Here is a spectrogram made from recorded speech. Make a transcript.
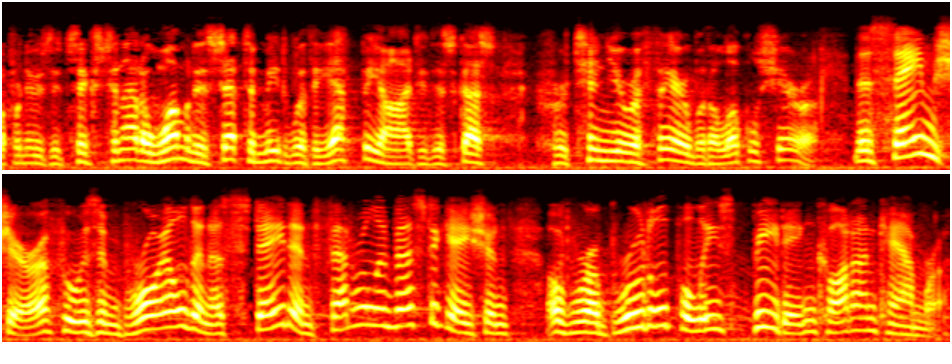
For News at 6 tonight, a woman is set to meet with the FBI to discuss her 10-year affair with a local sheriff. The same sheriff who was embroiled in a state and federal investigation over a brutal police beating caught on camera.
